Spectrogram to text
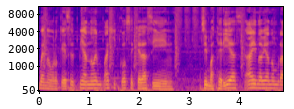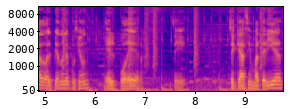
bueno, lo que es el piano mágico se queda sin, sin baterías. Ay, no había nombrado, al piano le pusieron el poder. Sí. Se queda sin baterías.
